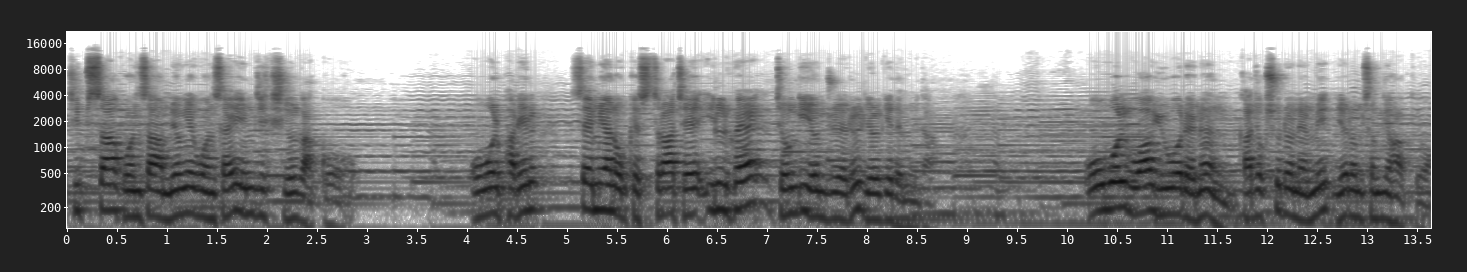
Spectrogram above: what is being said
집사 권사 명예 권사의 임직식을 갖고 5월 8일 세미안 오케스트라 제1회 정기 연주회를 열게 됩니다. 5월과 6월에는 가족 수련회 및 여름 성경학교,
